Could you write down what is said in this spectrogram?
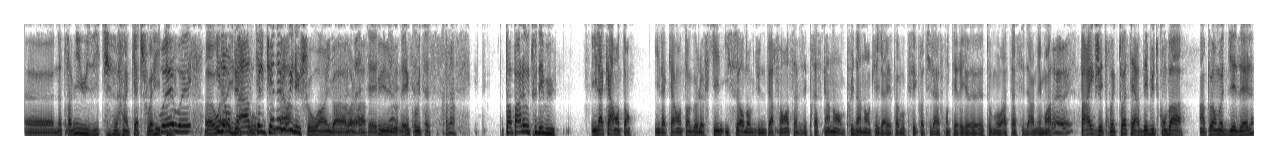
euh, notre ami Usyk, un catchweight. Ouais, ouais. Euh, Il voilà, en est parle chaud. quelque part. il est chaud, hein, il va, voilà. Bah, Il- c'est très bien. t'en parlais au tout début. Il a 40 ans. Il a 40 ans, Golovkin. Il sort donc d'une performance. Ça faisait presque un an, plus d'un an qu'il n'avait pas boxé quand il a affronté Ryoto Murata ces derniers mois. Ouais, ouais. Pareil que j'ai trouvé que toi, c'est-à-dire début de combat un peu en mode diesel,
